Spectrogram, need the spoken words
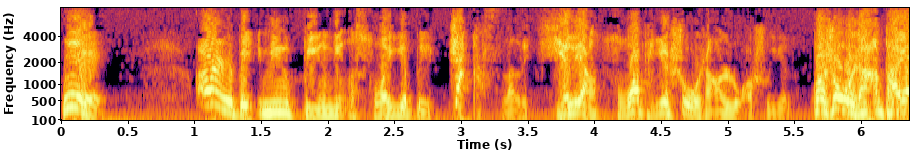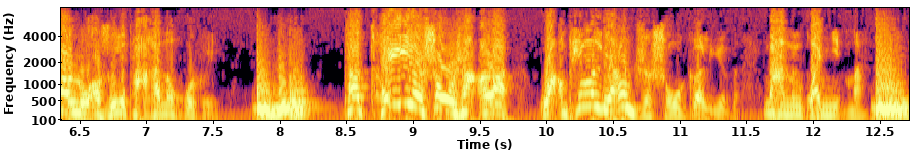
哎，二百名兵丁所以被炸死了，几辆左腿受伤落水了，不受伤他要落水，他还能护水。他腿也受伤了，光凭两只手搁里子，那能管紧吗？嗯，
